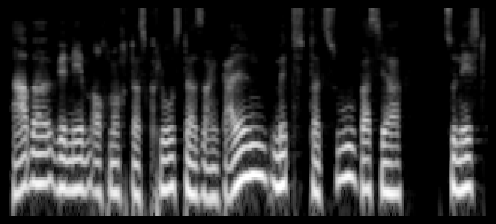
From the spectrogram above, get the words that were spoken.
aber wir nehmen auch noch das Kloster St. Gallen mit dazu, was ja zunächst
